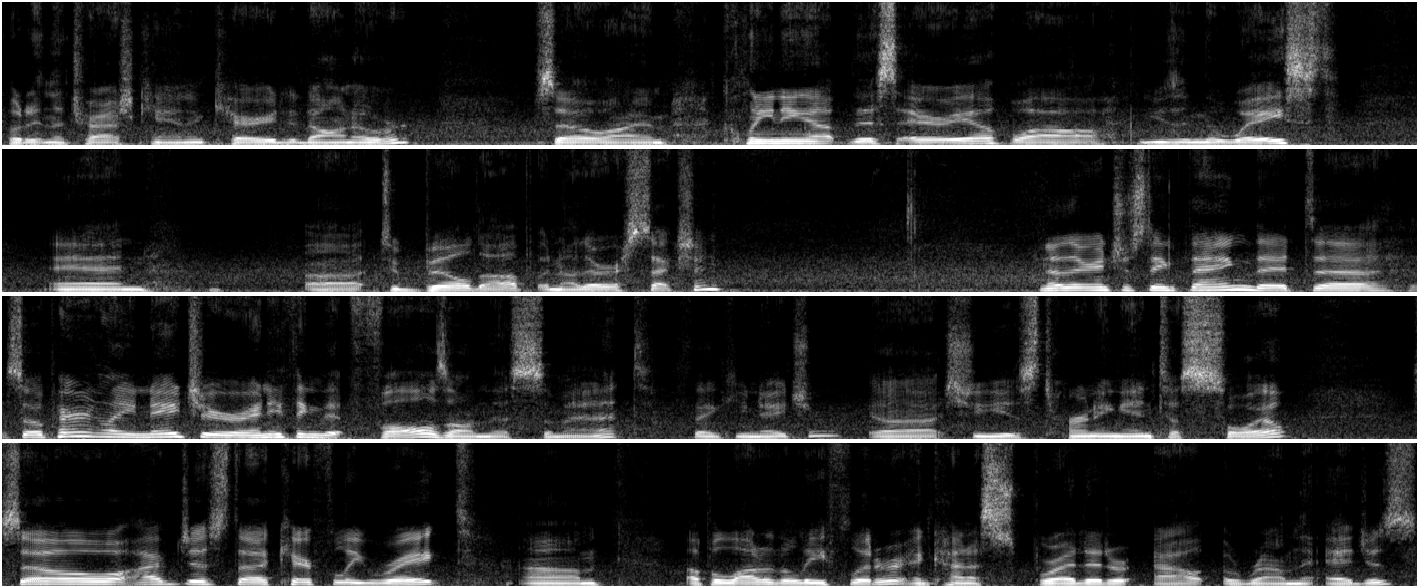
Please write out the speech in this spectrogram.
put it in the trash can and carried it on over. So I'm cleaning up this area while using the waste and uh, to build up another section. Another interesting thing that, uh, so apparently nature, anything that falls on this cement, thank you nature, uh, she is turning into soil. So I've just uh, carefully raked um, up a lot of the leaf litter and kind of spread it out around the edges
